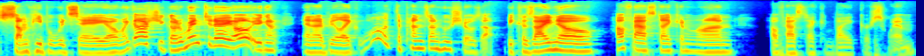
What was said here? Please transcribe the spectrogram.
some people would say, "Oh my gosh, you're going to win today." Oh, you're going to and I'd be like, "Well, it depends on who shows up because I know how fast I can run, how fast I can bike or swim."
